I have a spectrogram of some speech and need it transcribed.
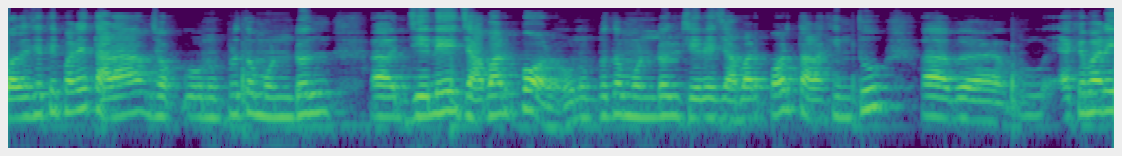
বলা যেতে পারে, তারা অনুব্রত মণ্ডল জেলে যাবার পর, অনুব্রত মণ্ডল জেলে যাবার পর তারা কিন্তু একেবারে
